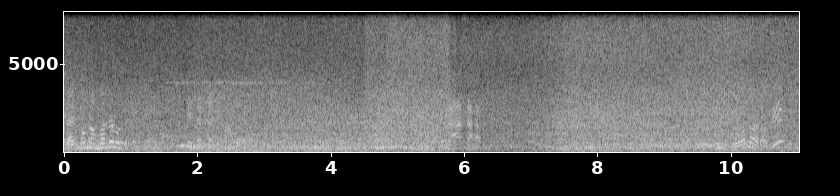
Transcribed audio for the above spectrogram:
प्लॅटफॉर्म नंबर नाही बघ आहे. सहा सहा। बहुत आ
